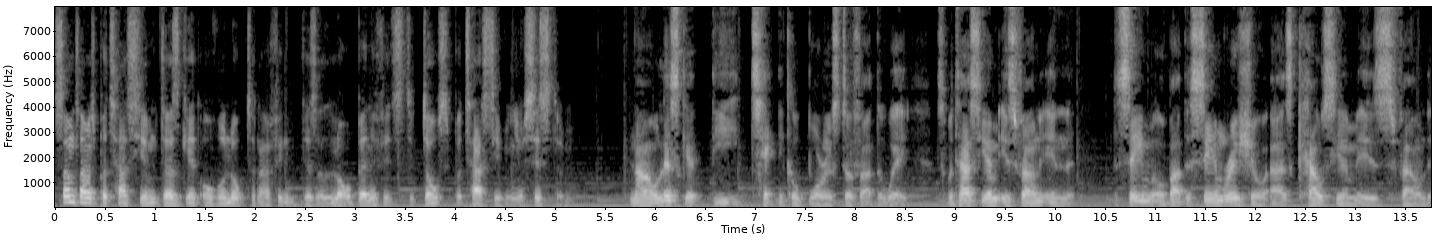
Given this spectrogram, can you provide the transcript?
Sometimes potassium does get overlooked, and I think there's a lot of benefits to dose potassium in your system. Now, let's get the technical, boring stuff out the way. So, potassium is found in the same about the same ratio as calcium is found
